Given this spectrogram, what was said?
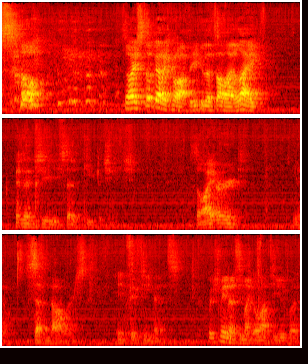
so, so I still got a coffee because that's all I like. And then she said, keep the change. So I earned, you know, seven dollars in 15 minutes, which may not seem like a lot to you, but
